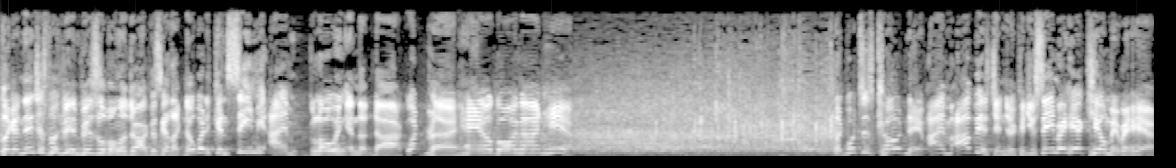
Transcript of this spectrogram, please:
Like a ninja's supposed to be invisible in the dark. This guy's like, nobody can see me. I'm glowing in the dark. What the hell going on here? Like, what's his code name? I'm obvious, Ginger. Can you see me right here? Kill me right here.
